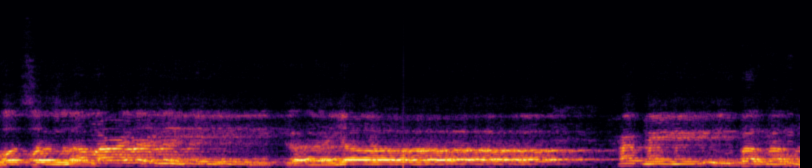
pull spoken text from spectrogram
وسلم عليك يا حبيب الله.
